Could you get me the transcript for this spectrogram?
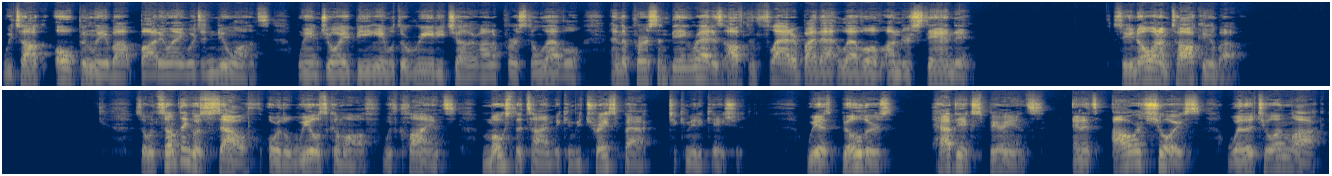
We talk openly about body language and nuance. We enjoy being able to read each other on a personal level, and the person being read is often flattered by that level of understanding. So, you know what I'm talking about. So, when something goes south or the wheels come off with clients, most of the time it can be traced back to communication. We, as builders, have the experience and it's our choice whether to unlock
